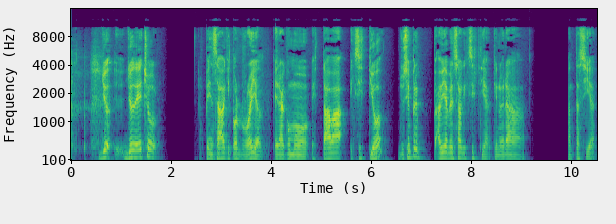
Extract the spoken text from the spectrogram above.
Yo, yo de hecho pensaba que Port Royal era como estaba, existió. Yo siempre había pensado que existía, que no era fantasía.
